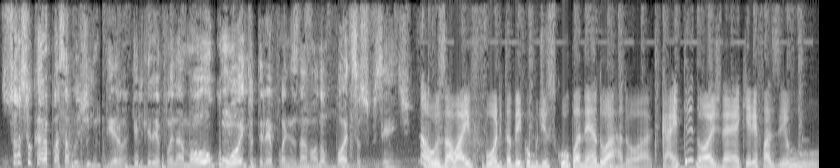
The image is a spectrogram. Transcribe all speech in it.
Só se o cara passava o dia inteiro com aquele telefone na mão ou com oito telefones na mão. Não pode ser o suficiente. Não, usar o iPhone também como desculpa, né, Eduardo? Cá entre nós, né? É querer fazer o,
